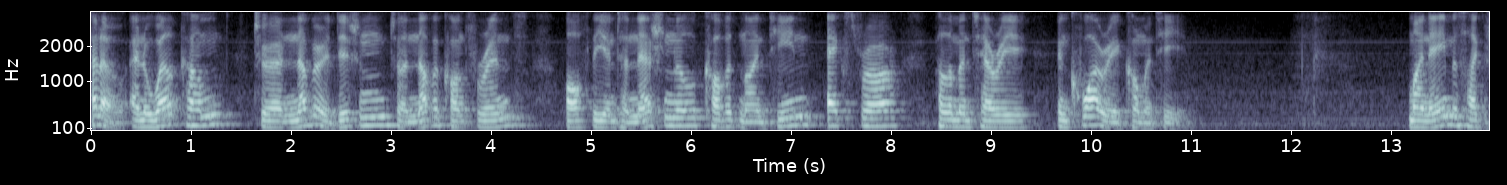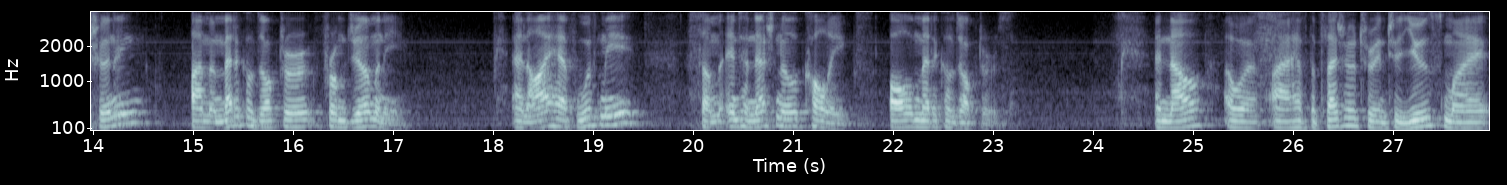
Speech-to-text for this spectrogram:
Hello and welcome to another edition, to another conference of the International COVID-19 Extra Parliamentary Inquiry Committee. My name is Heike Schöning. I'm a medical doctor from Germany. And I have with me some international colleagues, all medical doctors. And now I have the pleasure to introduce my,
